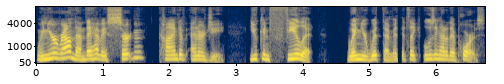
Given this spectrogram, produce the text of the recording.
When you're around them, they have a certain kind of energy. You can feel it when you're with them. It's like oozing out of their pores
